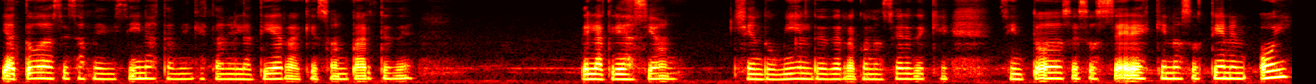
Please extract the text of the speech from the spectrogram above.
y a todas esas medicinas también que están en la tierra, que son parte de, de la creación, siendo humildes de reconocer de que sin todos esos seres que nos sostienen hoy,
